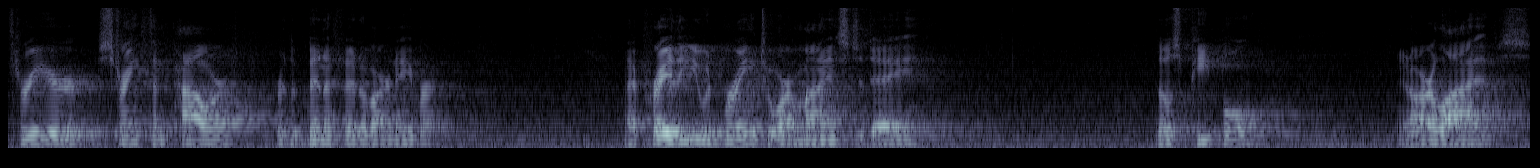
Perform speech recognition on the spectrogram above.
through your strength and power for the benefit of our neighbor. And I pray that you would bring to our minds today those people in our lives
